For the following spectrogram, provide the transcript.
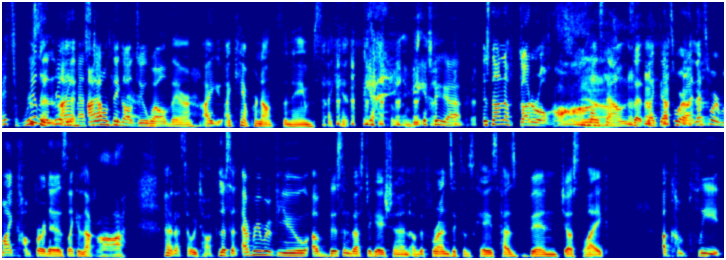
it's really, Listen, really I, messed I up. I don't think I'll do well there. I, I can't pronounce the names. I can't. yeah. yeah. There's not enough guttural Yeah. sounds that like that's where I, that's where my comfort is. Like in the ah, that's how we talk. Listen, every review of this investigation of the forensics of this case has been just like a complete.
